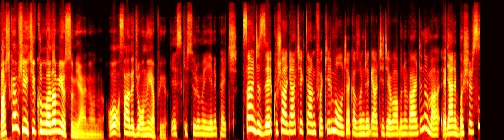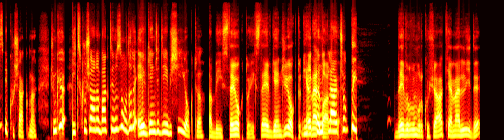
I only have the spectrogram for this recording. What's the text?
Başka bir şey için kullanamıyorsun yani onu. O sadece onu yapıyor. Eski sürüme yeni patch. Sence Z kuşağı gerçekten fakir mi olacak? Az önce gerçi cevabını verdin ama e, yani başarısız bir kuşak mı? Çünkü X kuşağına baktığınızda orada da ev genci diye bir şey yoktu. Tabii X'te yoktu. X'te ev genci yoktu. Kemer Mekanikler vardı. çok Baby boomer kuşağı kemerliydi.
